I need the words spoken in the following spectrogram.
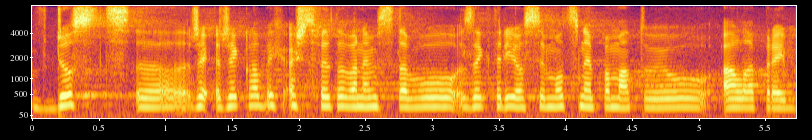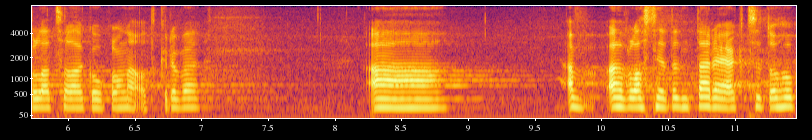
v, dost, eh, řekla bych, až světovaném stavu, ze kterého si moc nepamatuju, ale prej byla celá koupelna od krve. A, a, a vlastně ten, ta reakce toho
